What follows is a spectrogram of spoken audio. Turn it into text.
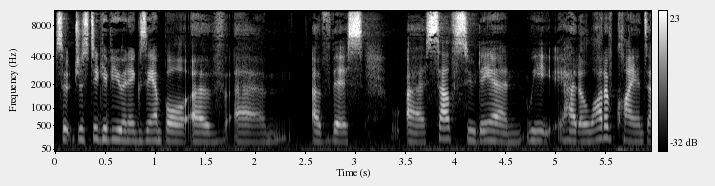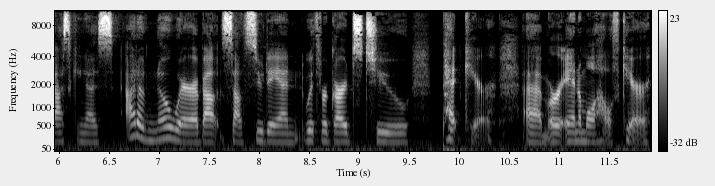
So, just to give you an example of um, of this, uh, South Sudan, we had a lot of clients asking us out of nowhere about South Sudan with regards to pet care um, or animal health care,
